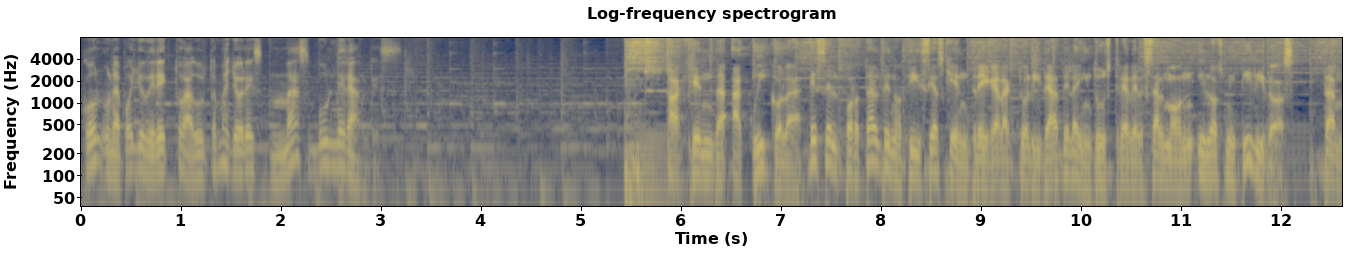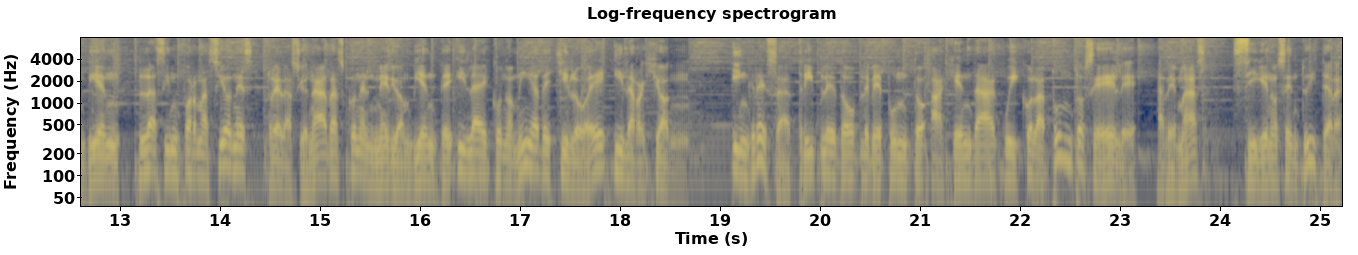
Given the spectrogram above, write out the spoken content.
con un apoyo directo a adultos mayores más vulnerables. Agenda Acuícola es el portal de noticias que entrega la actualidad de la industria del salmón y los mitílidos. También las informaciones relacionadas con el medio ambiente y la economía de Chiloé y la región. Ingresa a www.agendaacuícola.cl. Además, síguenos en Twitter,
